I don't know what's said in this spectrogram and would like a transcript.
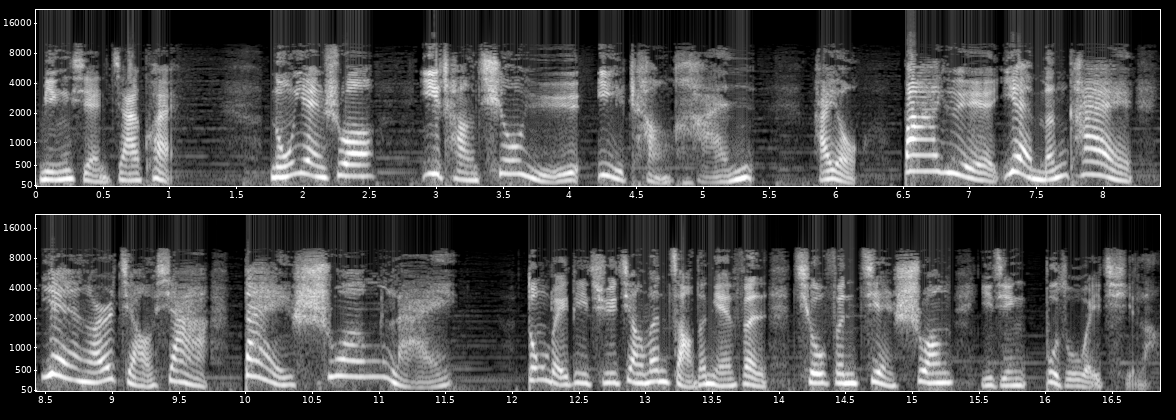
明显加快。农谚说：“一场秋雨一场寒”，还有“八月雁门开，雁儿脚下带霜来”。东北地区降温早的年份，秋分见霜已经不足为奇了。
